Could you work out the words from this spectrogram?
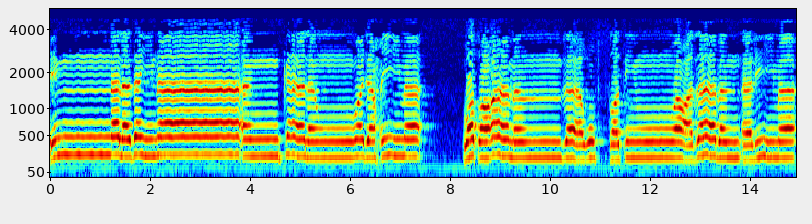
إن لدينا أنكالا وجحيما وطعاما ذا غصة وعذابا أليما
